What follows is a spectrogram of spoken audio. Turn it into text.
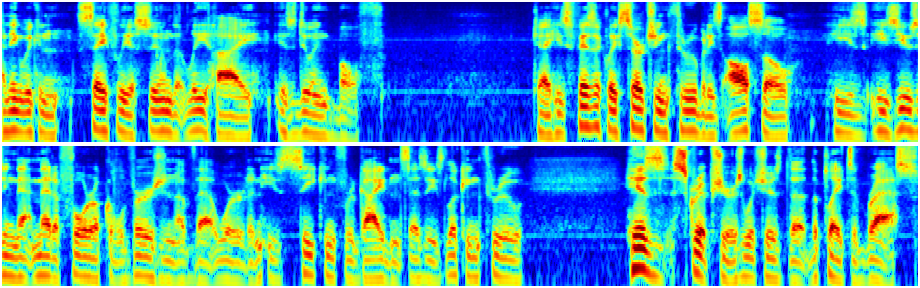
I think we can safely assume that Lehi is doing both. Okay, he's physically searching through, but he's also he's he's using that metaphorical version of that word and he's seeking for guidance as he's looking through his scriptures, which is the, the plates of brass.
